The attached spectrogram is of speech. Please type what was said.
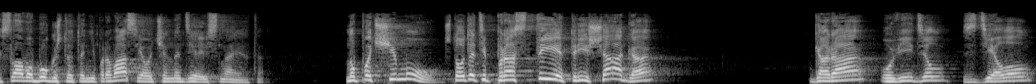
Слава Богу, что это не про вас, я очень надеюсь на это. Но почему? Что вот эти простые три шага гора увидел, сделал,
